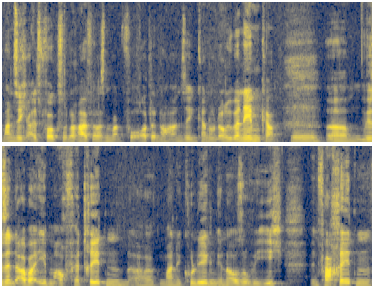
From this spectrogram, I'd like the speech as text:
man sich als Volks- oder Raiffeisenbank vor Ort dann noch ansehen kann und auch übernehmen kann. Mhm. Ähm, wir sind aber eben auch vertreten, äh, meine Kollegen genauso wie ich, in Fachräten,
